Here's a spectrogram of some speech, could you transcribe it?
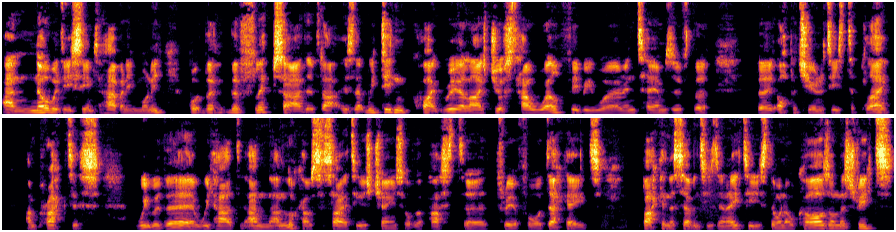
and nobody seemed to have any money. But the, the flip side of that is that we didn't quite realise just how wealthy we were in terms of the, the opportunities to play and practice. We were there, we had, and, and look how society has changed over the past uh, three or four decades. Back in the 70s and 80s, there were no cars on the streets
